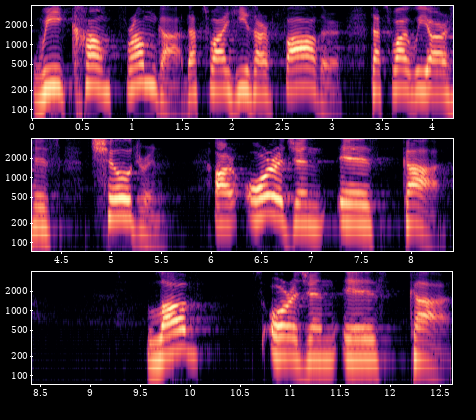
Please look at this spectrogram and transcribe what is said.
we come from God. That's why He's our Father. That's why we are His children. Our origin is God. Love's origin is God.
